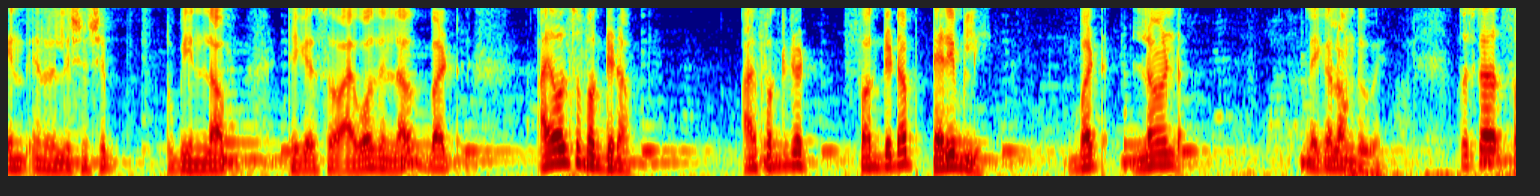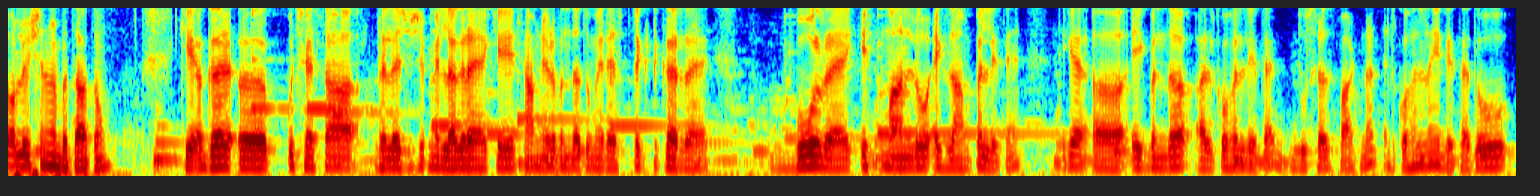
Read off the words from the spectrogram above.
in in relationship to be in love ठीक है? So I was in love but I also fucked it up I fucked it fucked it up terribly but learn like along the way तो इसका सॉल्यूशन मैं बताता हूँ कि अगर आ, कुछ ऐसा रिलेशनशिप में लग रहा है कि सामने वाला बंदा तुम्हें रेस्ट्रिक्ट कर रहा है बोल रहा है इफ़ मान लो एग्जांपल लेते हैं ठीक है एक बंदा अल्कोहल लेता है दूसरा पार्टनर अल्कोहल नहीं लेता है तो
